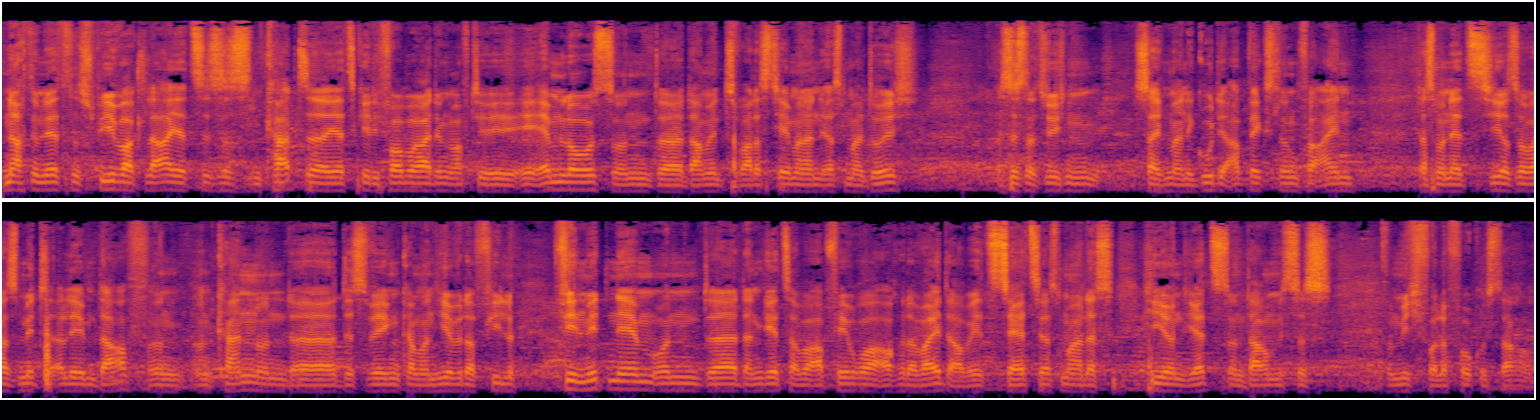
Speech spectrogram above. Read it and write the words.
nach dem letzten Spiel war klar, jetzt ist es ein Cut, äh, jetzt geht die Vorbereitung auf die EM los und äh, damit war das Thema dann erstmal durch. Es ist natürlich ein, sag ich mal, eine gute Abwechslung für einen dass man jetzt hier sowas miterleben darf und, und kann. Und äh, deswegen kann man hier wieder viel, viel mitnehmen und äh, dann geht es aber ab Februar auch wieder weiter. Aber jetzt zählt es erstmal das Hier und Jetzt und darum ist das für mich voller Fokus darauf.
